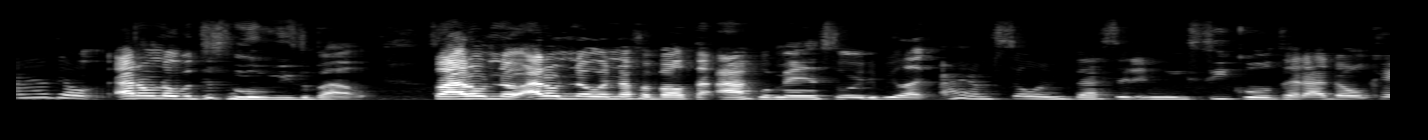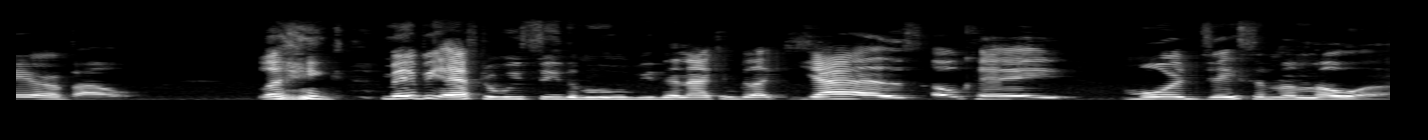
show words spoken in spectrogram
I don't I don't know what this movie's about. So I don't know I don't know enough about the Aquaman story to be like I am so invested in these sequels that I don't care about. Like maybe after we see the movie, then I can be like, yes, okay, more Jason Momoa.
